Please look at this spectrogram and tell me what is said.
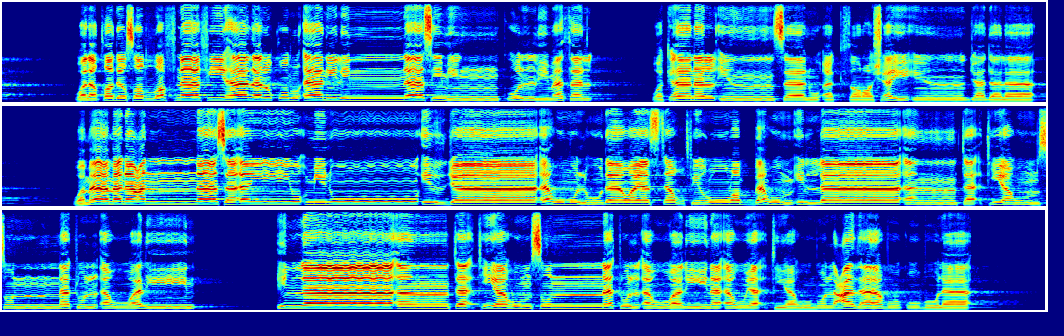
ولقد صرفنا في هذا القرآن للناس من كل مثل وكان الإنسان أكثر شيء جدلا وما منع الناس ان يؤمنوا اذ جاءهم الهدى ويستغفروا ربهم الا ان تاتيهم سنه الاولين الا ان تاتيهم سنه الاولين أو ياتيهم العذاب قبلا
